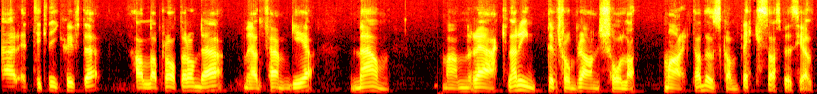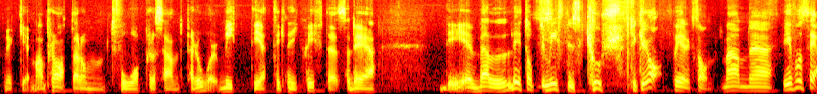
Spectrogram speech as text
är ett teknikskifte. Alla pratar om det med 5G. Men man räknar inte från branschhåll att marknaden ska växa speciellt mycket. Man pratar om 2% per år mitt i ett teknikskifte. Så det, det är väldigt optimistisk kurs tycker jag på Ericsson. Men eh, vi får se.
